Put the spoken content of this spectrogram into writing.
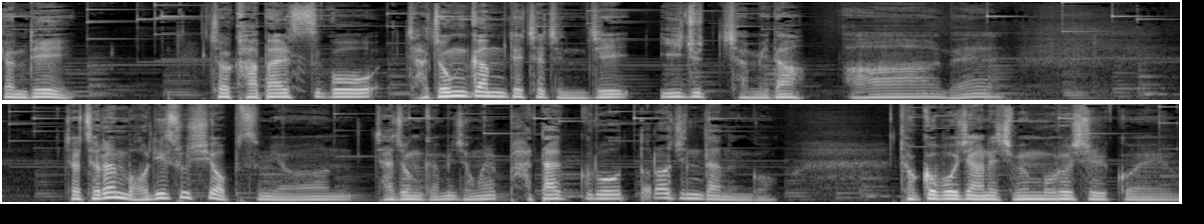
현디, 저 가발 쓰고 자존감 되찾은 지 2주차입니다. 아, 네. 저처럼 머리숱이 없으면 자존감이 정말 바닥으로 떨어진다는 거 겪어보지 않으시면 모르실 거예요.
